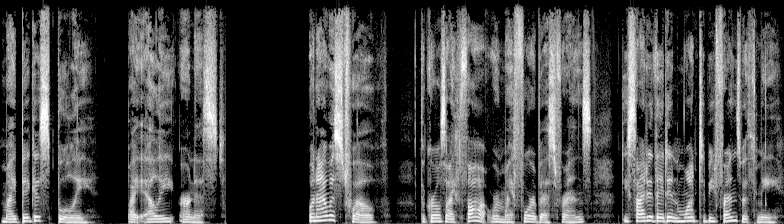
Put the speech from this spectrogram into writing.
My Biggest Bully by Ellie Ernest. When I was 12, the girls I thought were my four best friends decided they didn't want to be friends with me.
